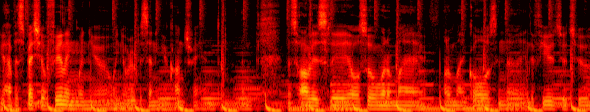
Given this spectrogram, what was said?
you, have a special feeling when you're when you're representing your country. And, and, and, that's obviously also one of my one of my goals in the in the future to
